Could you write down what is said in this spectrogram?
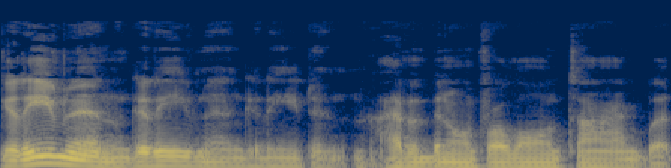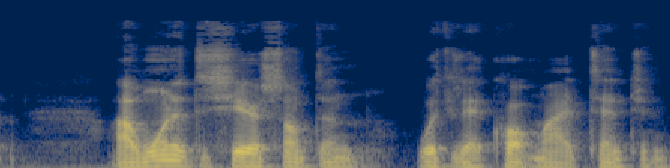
Good evening, good evening, good evening. I haven't been on for a long time, but I wanted to share something with you that caught my attention.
